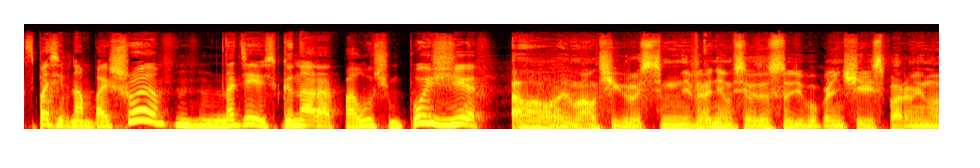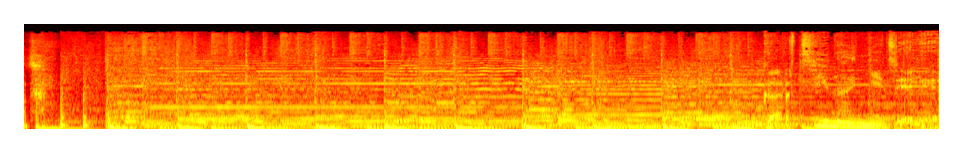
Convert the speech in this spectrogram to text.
Спасибо нам большое. Надеюсь, гонорар получим позже. Ой, молчи, грусть. Вернемся в эту студию буквально через пару минут. Картина недели.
